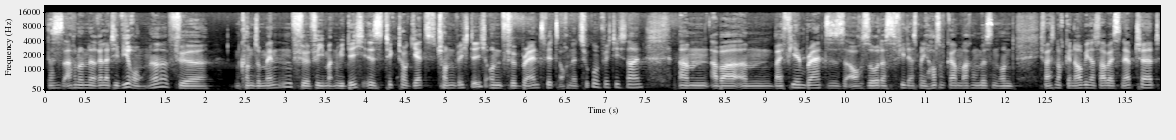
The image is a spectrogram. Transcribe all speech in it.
das ist einfach nur eine Relativierung ne? für Konsumenten, für, für jemanden wie dich ist TikTok jetzt schon wichtig und für Brands wird es auch in der Zukunft wichtig sein. Ähm, aber ähm, bei vielen Brands ist es auch so, dass viele erstmal die Hausaufgaben machen müssen und ich weiß noch genau, wie das war bei Snapchat.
